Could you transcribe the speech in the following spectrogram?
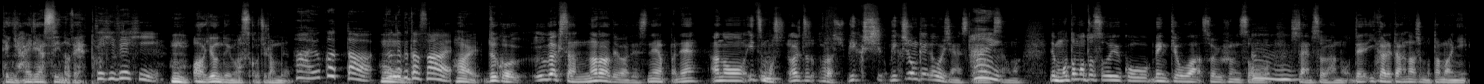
手に入りやすいのでと。ぜひぜひ。うん、あ読んでみますこちらも。あーよかった。読んでください。はい、というか宇垣さんならではですねやっぱねあのいつも割とほらフィクシフィクション系が多いじゃないですか、はい宇垣さんは。でもともとそういうこう勉強はそういう紛争をしたい、そういうあので行かれた話もたまに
